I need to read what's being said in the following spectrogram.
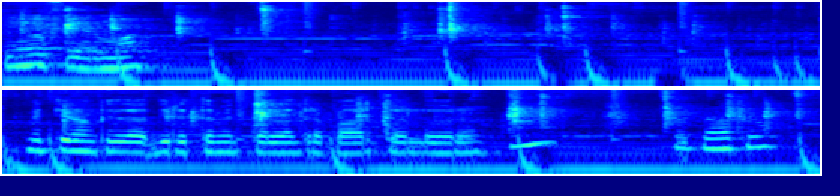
Io lo fermo. Mettilo anche da- direttamente dall'altra parte allora. Guardate.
